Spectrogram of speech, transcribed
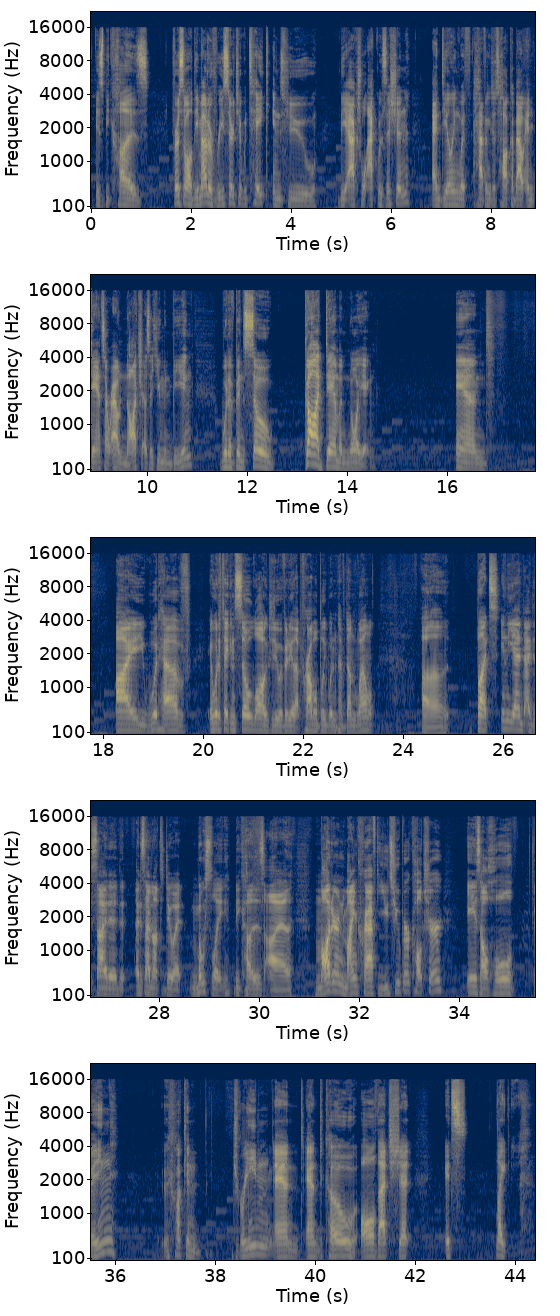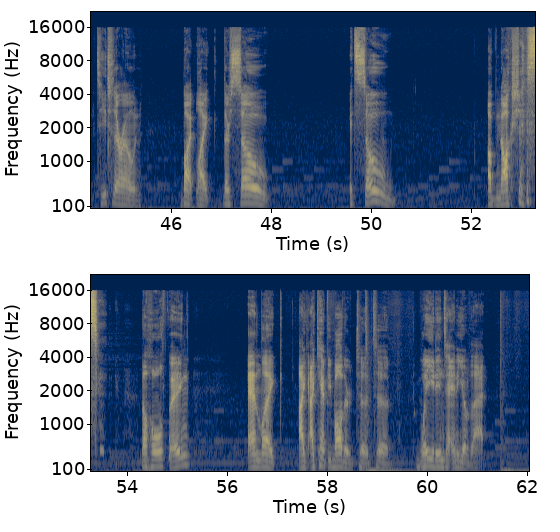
is because, first of all, the amount of research it would take into the actual acquisition and dealing with having to talk about and dance around Notch as a human being would have been so goddamn annoying. And I would have it would have taken so long to do a video that probably wouldn't have done well. Uh, but in the end, I decided I decided not to do it, mostly because uh, modern Minecraft YouTuber culture is a whole thing. Fucking Dream and and Co. All that shit. It's like to each their own, but like they're so it's so obnoxious, the whole thing. And like, I, I can't be bothered to, to wade into any of that.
